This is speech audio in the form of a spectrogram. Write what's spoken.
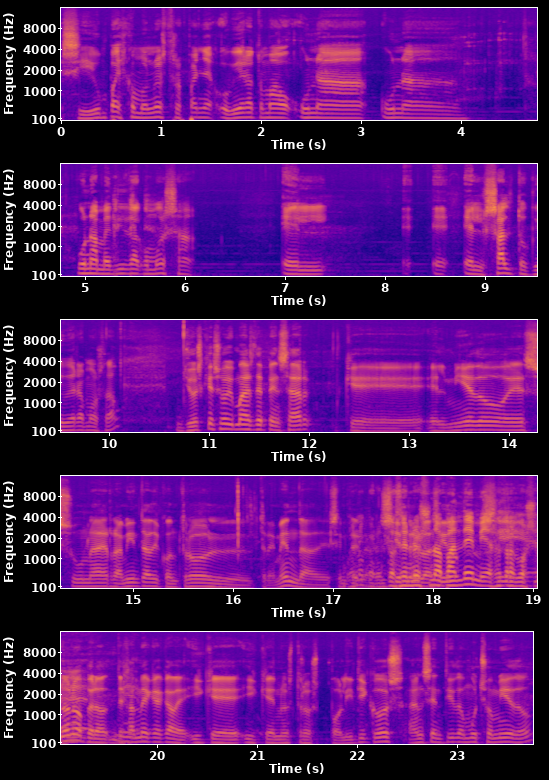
si un país como el nuestro, España, hubiera tomado una, una, una medida como esa, el, eh, el salto que hubiéramos dado. Yo es que soy más de pensar que el miedo es una herramienta de control tremenda. De siempre, bueno, pero entonces no es una pandemia, es otra cosa. No, no, pero dejadme que acabe. Y que, y que nuestros políticos han sentido mucho miedo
